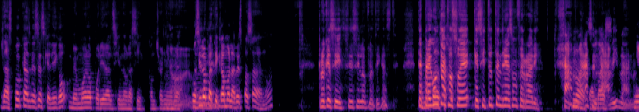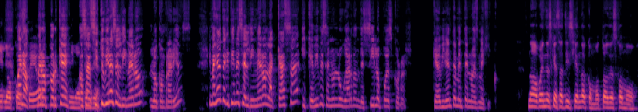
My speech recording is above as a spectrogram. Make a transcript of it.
Las pocas veces que digo, me muero por ir al cine ahora sí, con Turning No, Red. muy Pues sí lo bien. platicamos la vez pasada, ¿no? Creo que sí, sí, sí lo platicaste. Te No pregunta Josué que si tú tendrías un Ferrari. Jamás, en la vida. ¿no? Ni lo Bueno, pero ¿por qué? O sea, si tuvieras el dinero, ¿lo comprarías? Imagínate que tienes el dinero, la casa y que vives en un lugar donde sí lo puedes correr, que evidentemente no es México. No, bueno, es que estás diciendo como todo, es como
